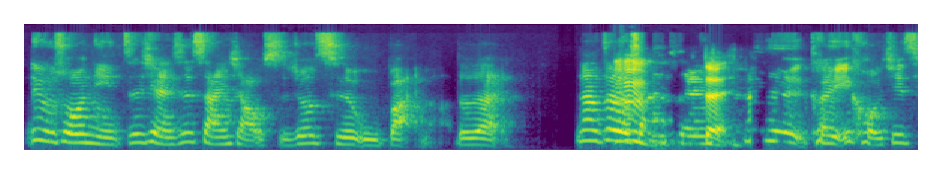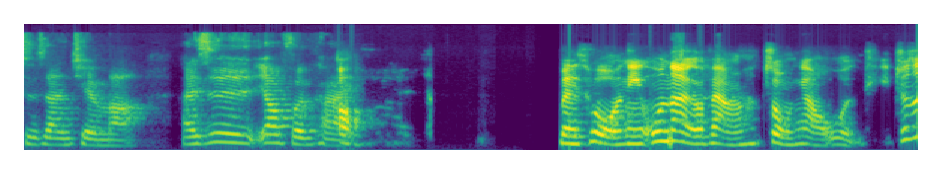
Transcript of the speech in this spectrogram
例如说你之前是三小时就吃五百嘛，对不对？那这个三千，对，是可以一口气吃三千吗？还是要分开？哦，没错，你问到一个非常重要的问题，就是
